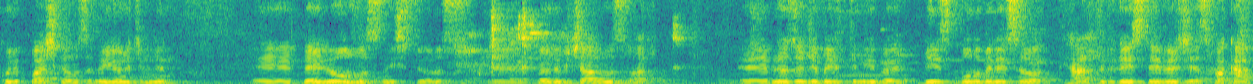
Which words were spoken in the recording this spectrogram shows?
kulüp başkanımızın ve yönetiminin e, belli olmasını istiyoruz. E, böyle bir çağrımız var. E, biraz önce belirttiğim gibi biz Bolu Belediyesi olarak her türlü desteği vereceğiz fakat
